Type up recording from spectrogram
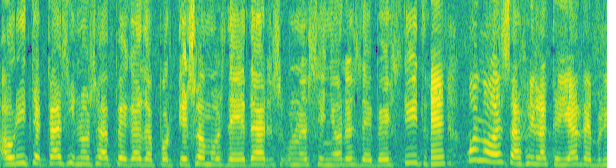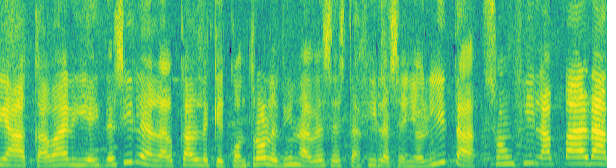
Ahorita casi nos ha pegado porque somos de edad unas señoras de vestido. Eh, bueno, esa fila que ya debería acabar y, decirle al alcalde que controle de una vez esta fila, señorita. Son fila para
